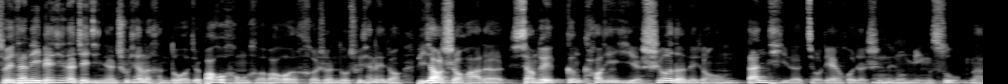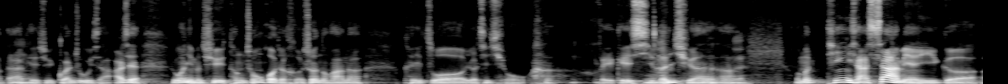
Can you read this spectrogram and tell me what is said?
所以在那边现在这几年出现了很多，就包括红河、包括和顺都出现那种比较奢华的，相对更靠近野奢的那种单体的酒店或者是那种民宿，那大家可以去关注一下。而且如果你们去腾冲或者和顺的话呢，可以坐热气球，可以可以洗温泉啊。我们听一下下面一个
